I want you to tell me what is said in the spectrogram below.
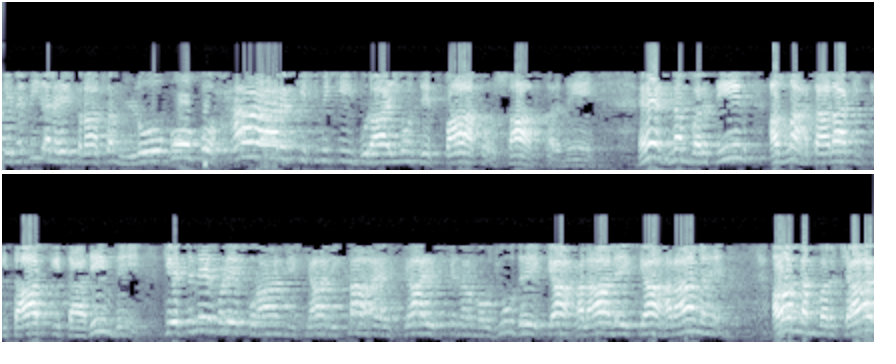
کے نبی علیہ السلام لوگوں کو ہر قسم کی برائیوں سے پاک اور صاف کر دیں۔ نمبر تین، اللہ تعالیٰ کی کتاب کی تعلیم دیں کہ اتنے بڑے قرآن میں کیا لکھا ہے، کیا اس کے اندر موجود ہے، کیا حلال ہے، کیا حرام ہے۔ اور نمبر چار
